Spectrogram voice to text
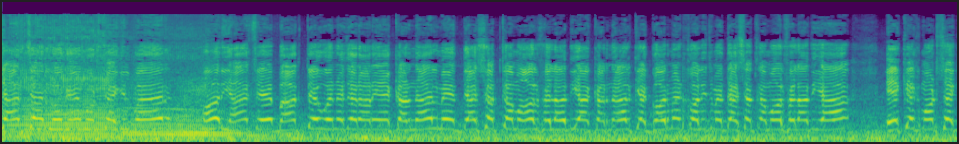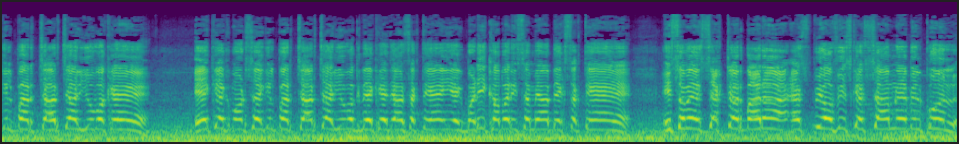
चार चार लोग हैं मोटरसाइकिल पर और यहाँ से भागते हुए नज़र आ रहे हैं करनाल में दहशत का माहौल फैला दिया। करनाल के गवर्नमेंट कॉलेज में दहशत का माहौल फैला दिया। एक एक मोटरसाइकिल पर चार चार युवक हैं। एक एक मोटरसाइकिल पर चार चार युवक देखे जा सकते हैं। ये बड़ी खबर इस समय आप देख सकते हैं। इस समय सेक्टर 12 एसपी ऑफ़िस के सामने बिल्कुल।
